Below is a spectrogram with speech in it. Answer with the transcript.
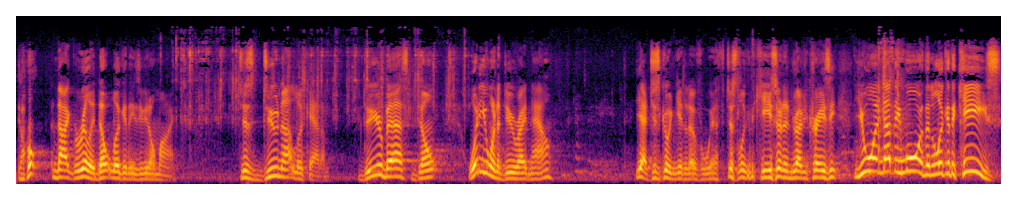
Don't, not really, don't look at these if you don't mind. Just do not look at them. Do your best. Don't. What do you want to do right now? Yeah, just go and get it over with. Just look at the keys so it doesn't drive you crazy. You want nothing more than to look at the keys.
